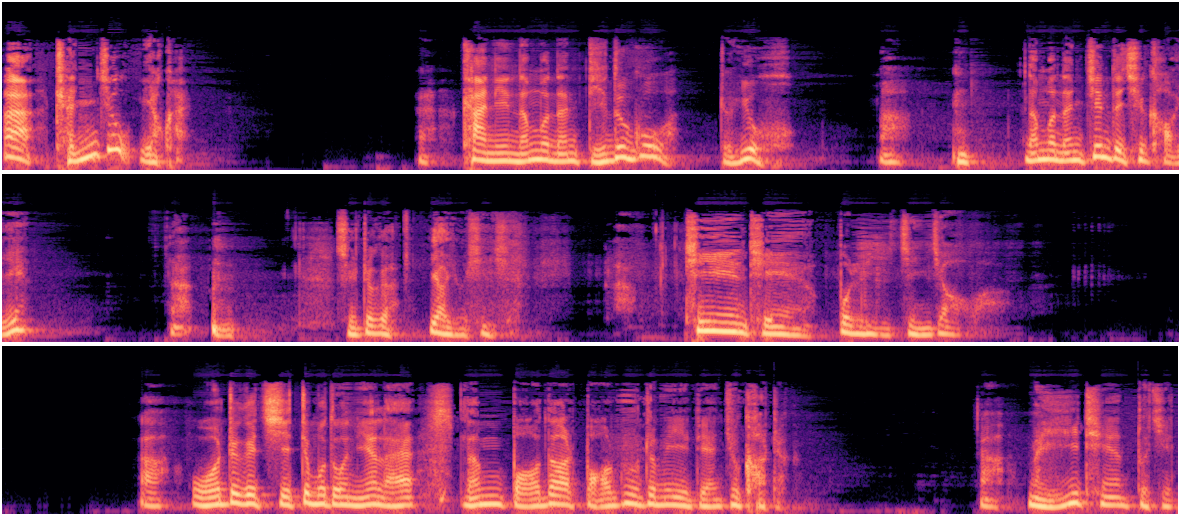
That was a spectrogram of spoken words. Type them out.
啊，成就也快，哎，看你能不能抵得过这诱惑，啊，能不能经得起考验，啊，所以这个要有信心，啊，天天不离经教啊，啊，我这个气这么多年来能保到保住这么一点，就靠这个，啊，每一天读经。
